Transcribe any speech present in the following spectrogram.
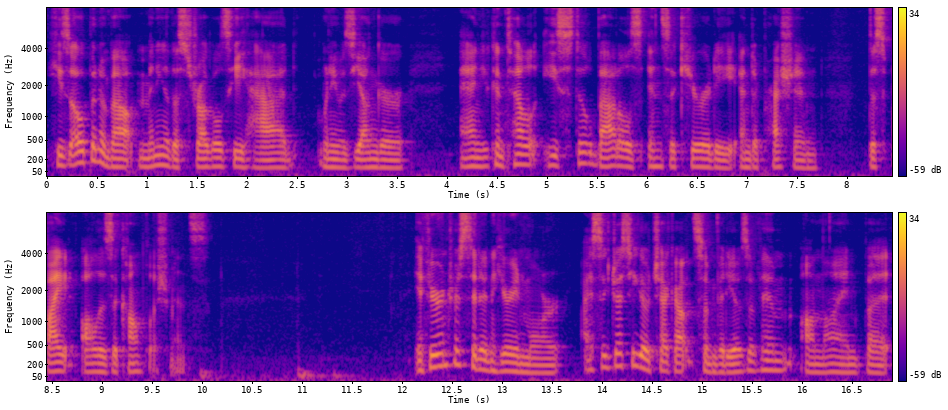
He's open about many of the struggles he had when he was younger, and you can tell he still battles insecurity and depression despite all his accomplishments. If you're interested in hearing more, I suggest you go check out some videos of him online, but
